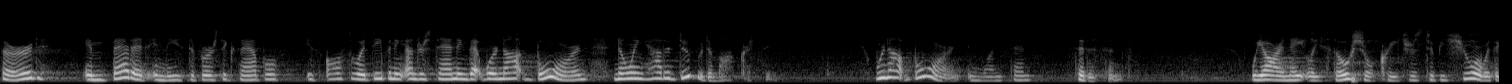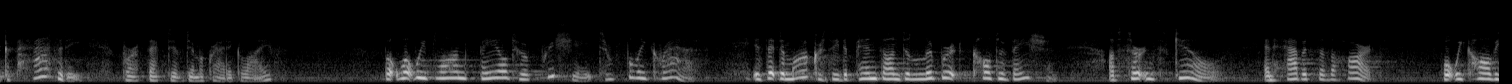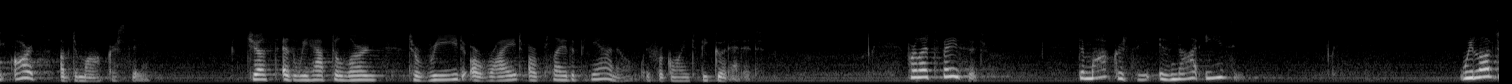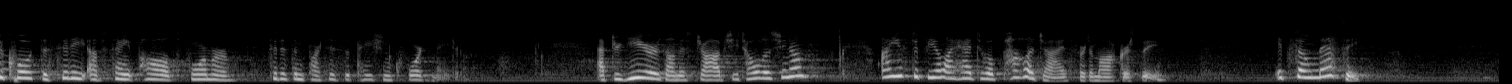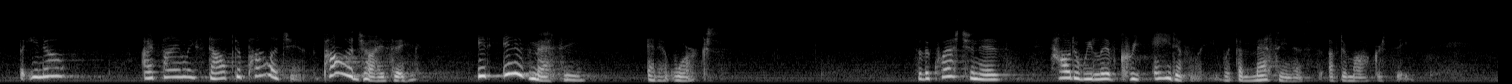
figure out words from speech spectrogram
Third, embedded in these diverse examples is also a deepening understanding that we're not born knowing how to do democracy. We're not born, in one sense, citizens. We are innately social creatures, to be sure, with the capacity for effective democratic life. But what we've long failed to appreciate, to fully grasp, is that democracy depends on deliberate cultivation of certain skills and habits of the heart, what we call the arts of democracy, just as we have to learn to read or write or play the piano if we're going to be good at it. For let's face it, democracy is not easy. We love to quote the city of St. Paul's former citizen participation coordinator. After years on this job, she told us, you know, I used to feel I had to apologize for democracy. It's so messy. But you know, I finally stopped apologizing. It is messy, and it works. So the question is, how do we live creatively with the messiness of democracy?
